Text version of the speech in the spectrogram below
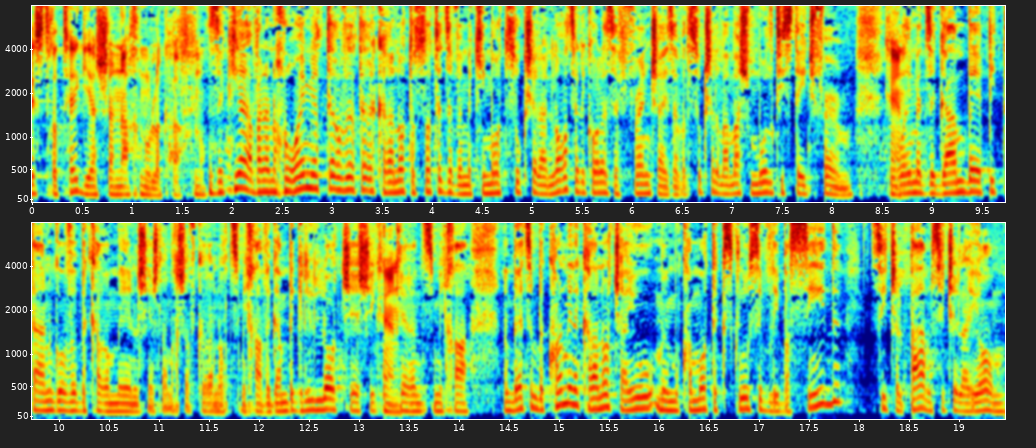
אסטרטגיה שאנחנו לקחנו. זה כי, אבל אנחנו רואים יותר ויותר קרנות עושות את זה ומקימות סוג של, אני לא רוצה לקרוא לזה franchise, אבל סוג של ממש multi-stage firm. כן. רואים את זה גם בפיטנגו ובכרמל, שיש להם עכשיו קרנות צמיחה, וגם בגלילות שיש כן. קרן צמיחה. ובעצם בכל מיני קרנות שהיו ממוקמות אקסקלוסיבלי בסיד, סיד של פעם, סיד של היום.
